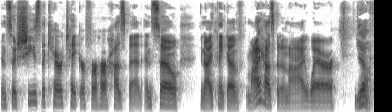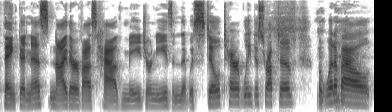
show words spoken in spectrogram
And so she's the caretaker for her husband. And so, you know, I think of my husband and I, where Yeah. thank goodness neither of us have major needs and it was still terribly disruptive. But what about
